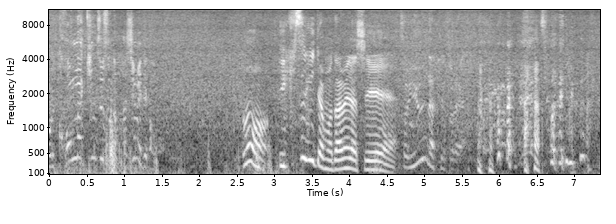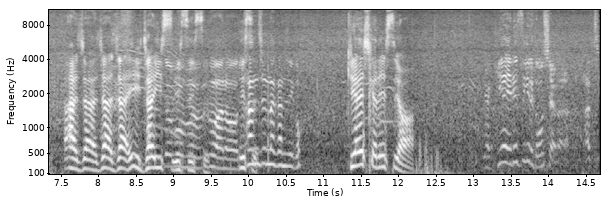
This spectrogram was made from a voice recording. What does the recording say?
俺こんな緊張するの初めてかも。もう行き過ぎてもダメだし。そう言うなってそれ。それ言う。あじゃあじゃあじゃあいいじゃあいいっすいいっすいいっす。もうあの単純な感じでいこう。気合しかねえっすよ。いや気合い入れすぎると落ちちゃうから。あっち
